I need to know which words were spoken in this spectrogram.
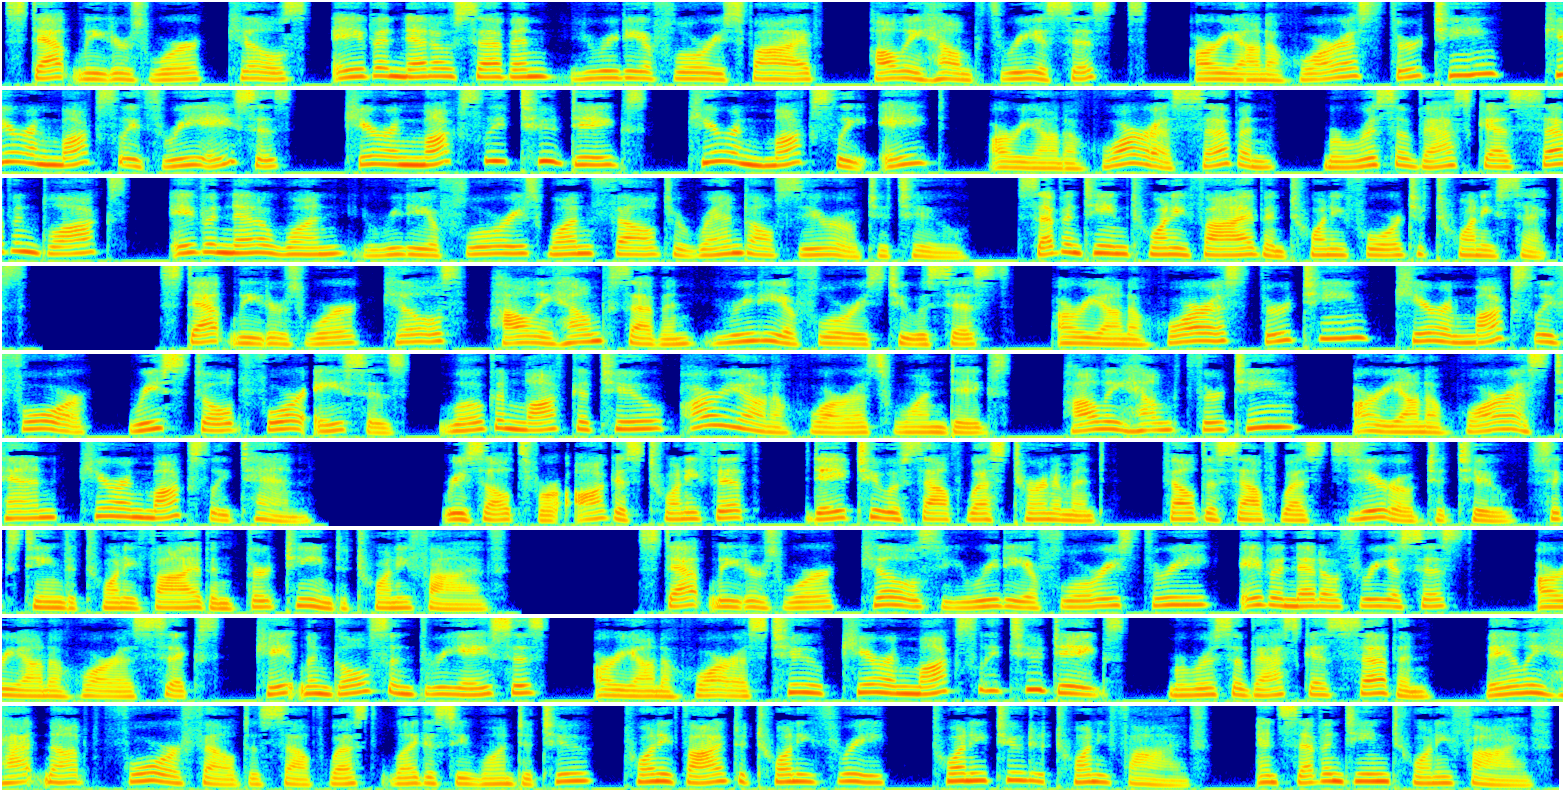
Stat leaders were kills Ava Neto 7, Yuridia Flores 5, Hollie Helmke 3 assists, Arianna Juarez 13, Kieryn Moxley 3 aces, Kieryn Moxley 2 digs, Kieryn Moxley 8, Arianna Juarez 7, Marissa Vasquez 7 blocks, Ava Neto 1, Yuridia Flores 1 fell to Randolph 0 to 2, 17 25 and 24 to 26. Stat leaders were kills, Hollie Helmke 7, Yuridia Flores 2 assists, Arianna Juarez 13, Kieryn Moxley 4, Reese Stolt 4 aces, Logan Latka 2, Arianna Juarez 1 digs, Hollie Helmke 13, Arianna Juarez 10, Kieryn Moxley 10. Results for August 25th, day 2 of Southwest Tournament, fell to Southwest 0 to 2, 16 to 25 and 13 to 25. Stat leaders were kills Yuridia Flores 3, Ava Neto 3 assists, Arianna Juarez 6, Caitlyn Golson 3 aces, Arianna Juarez 2, Kieryn Moxley 2 digs, Marissa Vasquez 7, Bailey Hatnot 4 fell to Southwest Legacy 1 to 2, 25 to 23, 22 to 25, and 17 25.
